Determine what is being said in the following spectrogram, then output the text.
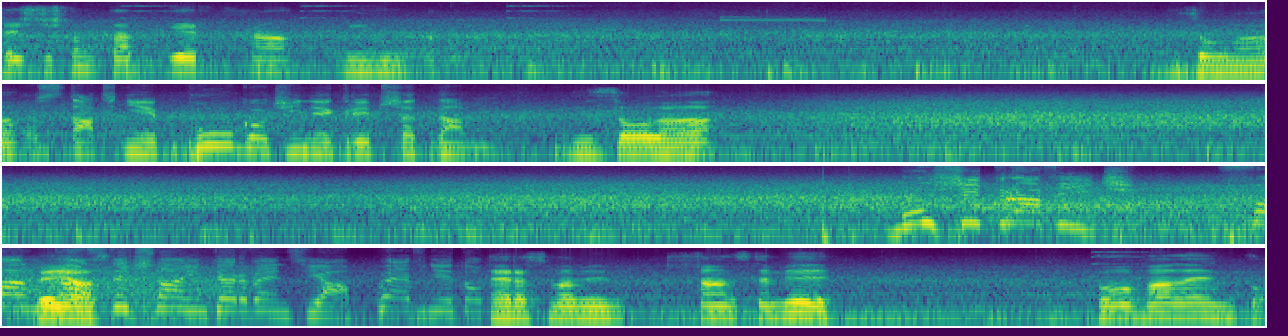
61 minuta. Zola, Ostatnie pół godziny gry przed nami. Zola. Musi trafić! Fantastyczna interwencja. Pewnie to Teraz mamy szansę my. Kowalenko.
